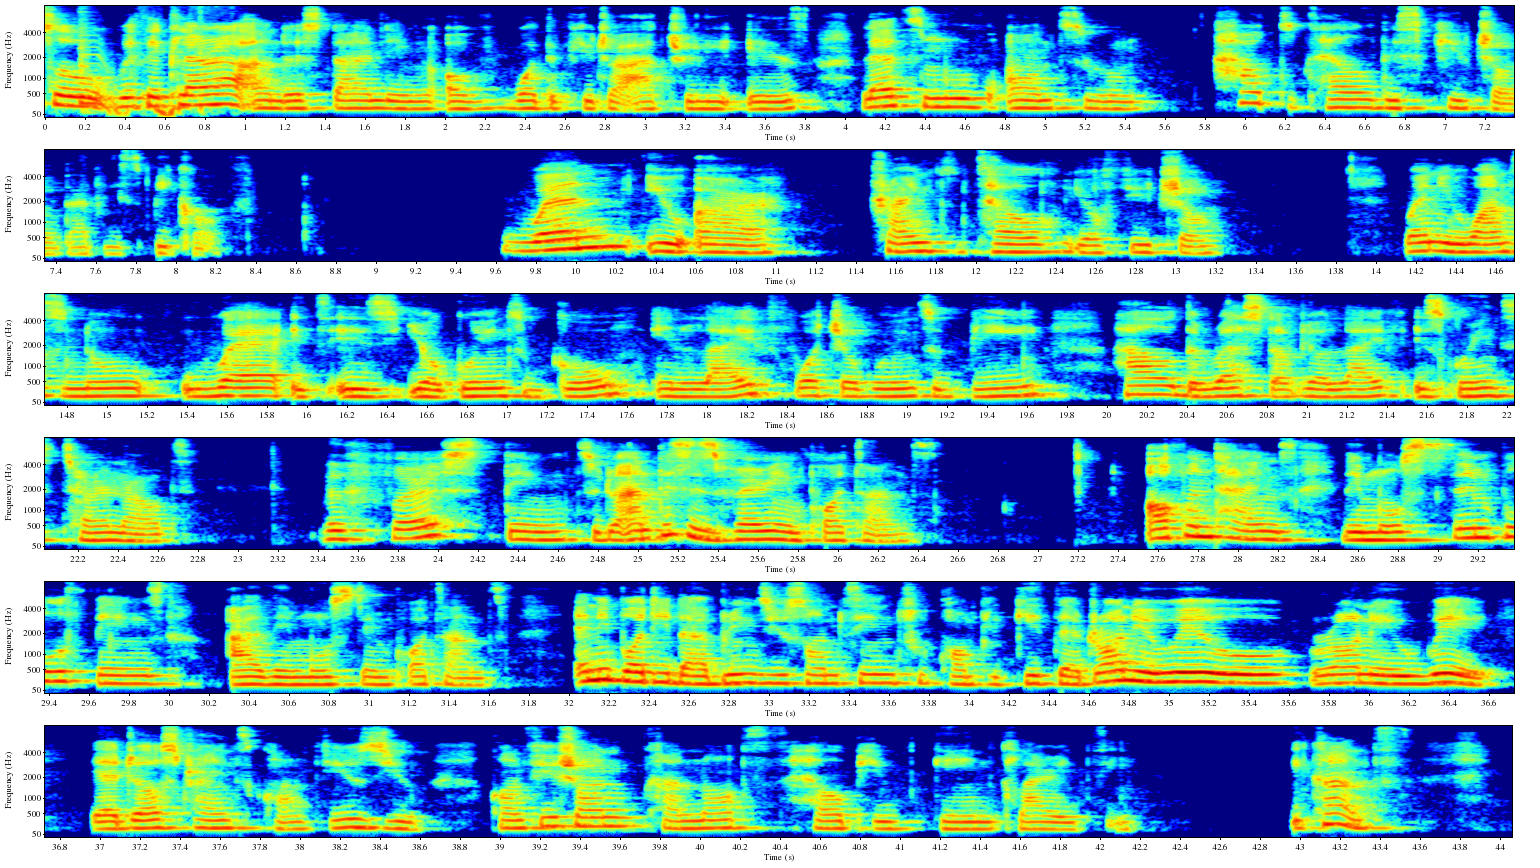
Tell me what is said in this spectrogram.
So, with a clearer understanding of what the future actually is, let's move on to how to tell this future that we speak of. When you are trying to tell your future, when you want to know where it is you're going to go in life, what you're going to be, how the rest of your life is going to turn out, the first thing to do, and this is very important, Oftentimes, the most simple things are the most important. Anybody that brings you something too complicated, run away, oh, run away. They're just trying to confuse you. Confusion cannot help you gain clarity. It can't.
